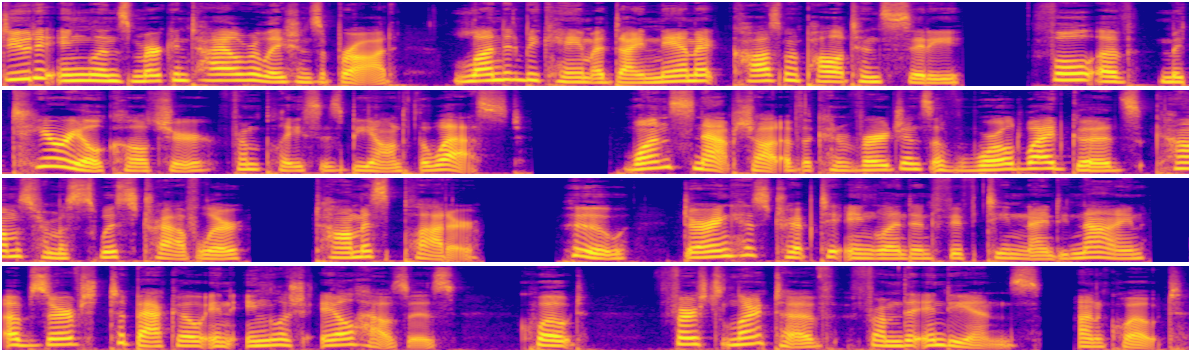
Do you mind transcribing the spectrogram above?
Due to England's mercantile relations abroad, London became a dynamic cosmopolitan city full of material culture from places beyond the West. One snapshot of the convergence of worldwide goods comes from a Swiss traveler, Thomas Platter, who, during his trip to England in 1599, observed tobacco in English alehouses, quote, first learnt of from the Indians. Unquote.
